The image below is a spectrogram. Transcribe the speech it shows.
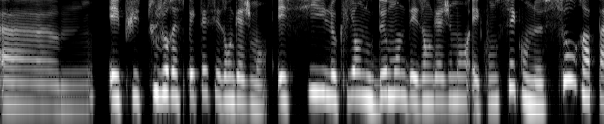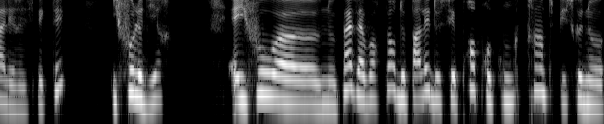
et puis toujours respecter ses engagements. Et si le client nous demande des engagements et qu'on sait qu'on ne saura pas les respecter, il faut le dire. Et il faut ne pas avoir peur de parler de ses propres contraintes, puisque nos,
